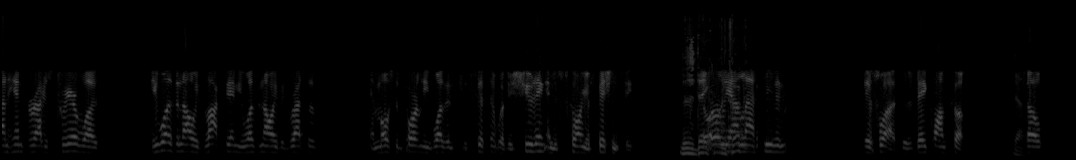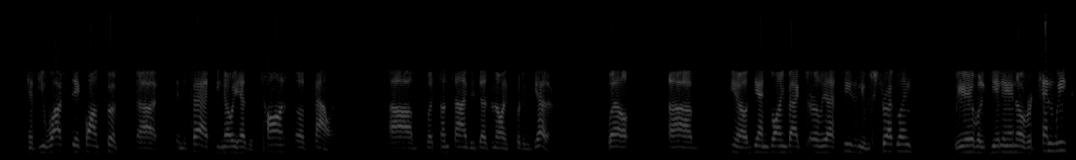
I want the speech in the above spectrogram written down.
on him throughout his career was he wasn't always locked in. He wasn't always aggressive and most importantly, he wasn't consistent with his shooting and his scoring efficiency. This is Daequan so early Cook? on last season, this was. This is Daequan Cook. Yeah. So if you watch Daequan Cook uh, in the past, you know he has a ton of talent, um, but sometimes he doesn't always put it together. Well, um, you know, again, going back to early last season, he was struggling. We were able to get in over 10 weeks,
